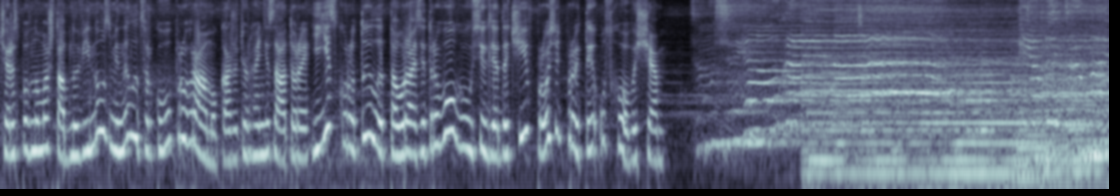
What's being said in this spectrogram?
Через повномасштабну війну змінили циркову програму, кажуть організатори. Її скоротили та у разі тривоги усіх глядачів просять пройти у сховище. Тому що я витримаю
